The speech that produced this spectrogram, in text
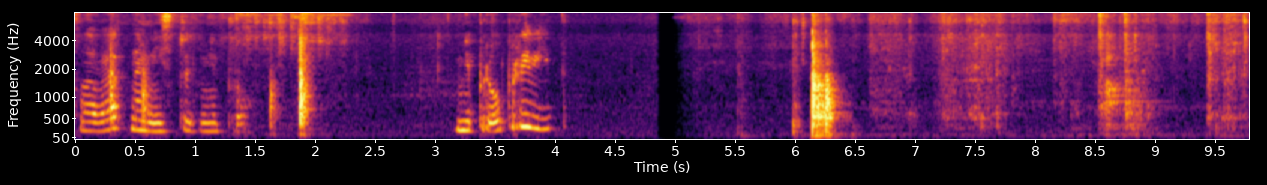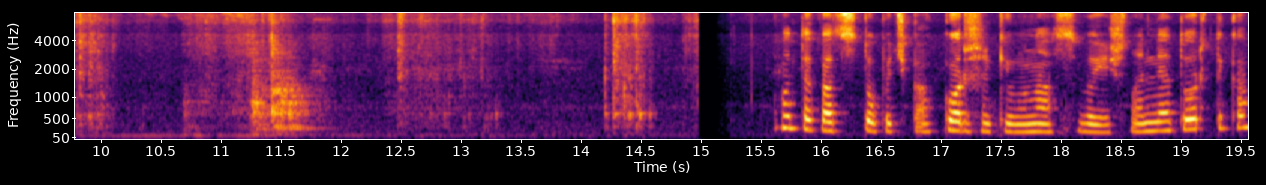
славетне місто Дніпро. Дніпро, привіт! Ось така стопочка коржиків у нас вийшла для тортика.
